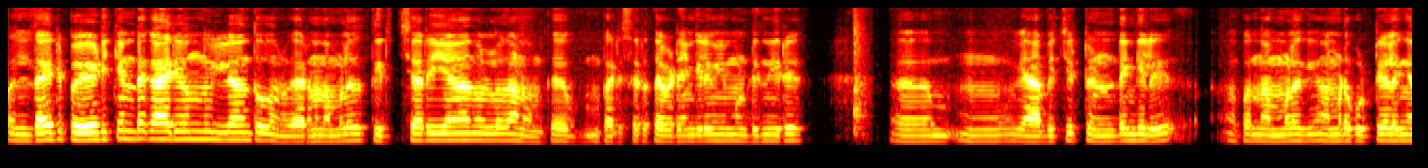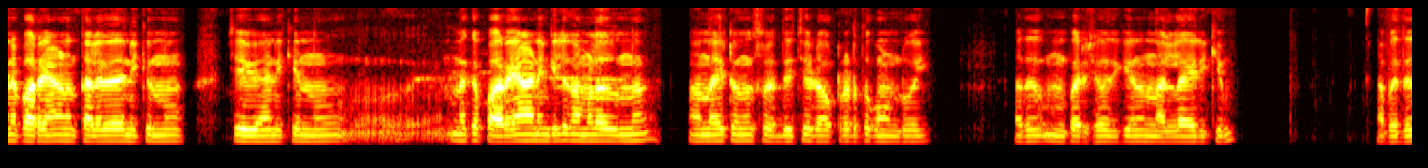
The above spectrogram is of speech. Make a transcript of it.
വലുതായിട്ട് പേടിക്കേണ്ട കാര്യമൊന്നും ഇല്ലാന്ന് തോന്നുന്നു. കാരണം നമ്മൾ തിരിച്ചറിയുക എന്നുള്ളതാണ് നമുക്ക് പരിസരത്ത് എവിടെയെങ്കിലും ഈ മുണ്ടിനീര് വ്യാപിച്ചിട്ടുണ്ടെങ്കിൽ അപ്പം നമ്മൾ നമ്മുടെ കുട്ടികൾ ഇങ്ങനെ പറയാണ് തലവേദനിക്കുന്നു ചെവിയാനിക്കുന്നു എന്നൊക്കെ പറയുകയാണെങ്കിൽ നമ്മളതൊന്ന് നന്നായിട്ടൊന്ന് ശ്രദ്ധിച്ച് ഡോക്ടറെ അടുത്ത് കൊണ്ടുപോയി അത് പരിശോധിക്കുന്നത് നല്ലതായിരിക്കും അപ്പോൾ ഇത്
